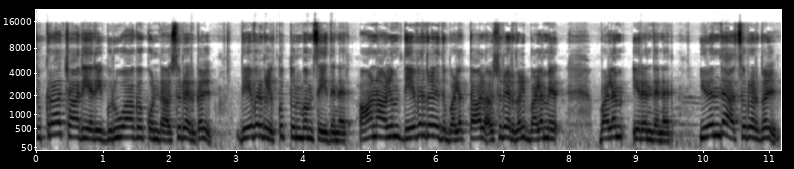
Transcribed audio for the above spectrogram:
சுக்கராச்சாரியரை குருவாக கொண்ட அசுரர்கள் தேவர்களுக்கு துன்பம் செய்தனர். ஆனாலும் தேவர்களது பலத்தால் அசுரர்கள் பலம் பலம் இறந்தனர். இறந்த அசுரர்கள்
